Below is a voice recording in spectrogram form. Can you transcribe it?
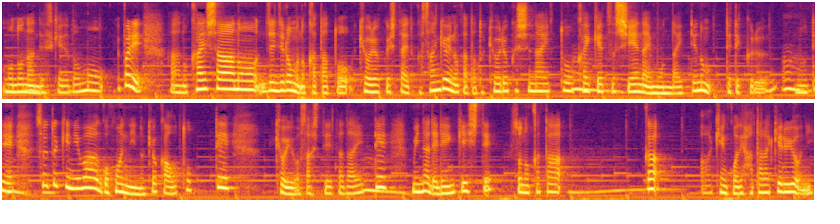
ものなんですけれども、やっぱりあの会社の人事労務の方と協力したいとか産業医の方と協力しないと解決しえない問題っていうのも出てくるので、そういう時にはご本人の許可を取って共有をさせていただいて、うん、みんなで連携してその方が健康で働けるように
